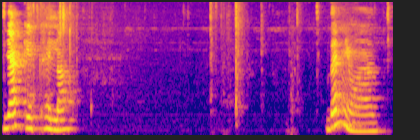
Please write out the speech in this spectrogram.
या केक खायला. धन्यवाद.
